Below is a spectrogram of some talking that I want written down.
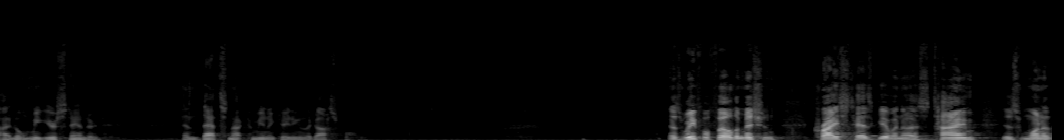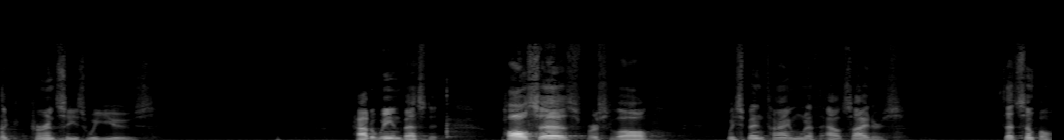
I don't meet your standard. And that's not communicating the gospel. As we fulfill the mission Christ has given us, time is one of the currencies we use. How do we invest it? Paul says, first of all, we spend time with outsiders. It's that simple.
